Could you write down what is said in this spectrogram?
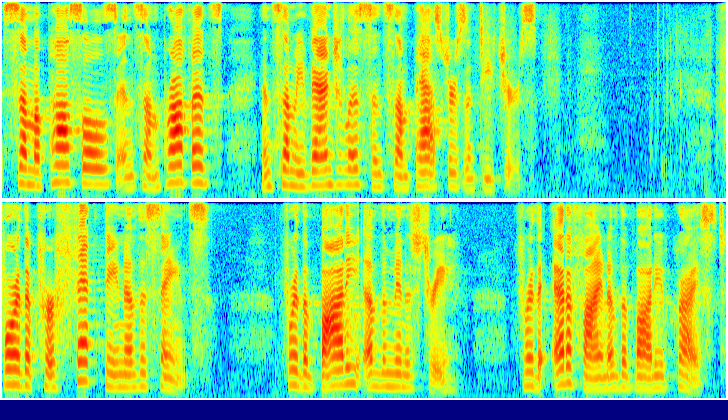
some apostles and some prophets and some evangelists and some pastors and teachers for the perfecting of the saints, for the body of the ministry, for the edifying of the body of Christ,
